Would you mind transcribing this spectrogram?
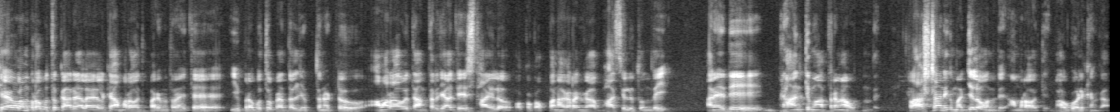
కేవలం ప్రభుత్వ కార్యాలయాలకే అమరావతి పరిమితం అయితే ఈ ప్రభుత్వ పెద్దలు చెప్తున్నట్టు అమరావతి అంతర్జాతీయ స్థాయిలో ఒక గొప్ప నగరంగా భాసిల్లుతుంది అనేది భ్రాంతి మాత్రమే అవుతుంది. రాష్ట్రానికి మధ్యలో ఉంది అమరావతి భౌగోళికంగా.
